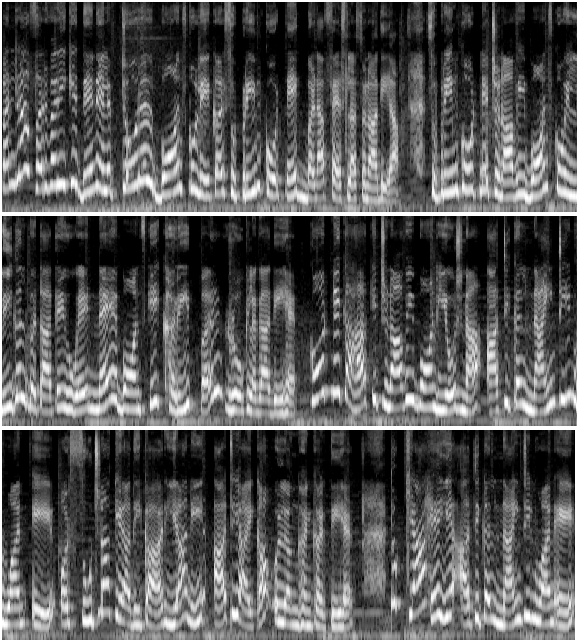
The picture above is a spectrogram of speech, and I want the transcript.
पंद्रह फरवरी के दिन इलेक्टोरल बॉन्ड्स को लेकर सुप्रीम कोर्ट ने एक बड़ा फैसला सुना दिया। सुप्रीम कोर्ट ने चुनावी बॉन्ड्स को इलीगल बताते हुए नए बॉन्ड्स की खरीद पर रोक लगा दी है। कोर्ट ने कहा कि चुनावी बॉन्ड योजना आर्टिकल 19 ए और सूचना के अधिकार यानी आरटीआई का उल्लंघन करती है। तो क्या है ये आर्टिकल 19 ए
